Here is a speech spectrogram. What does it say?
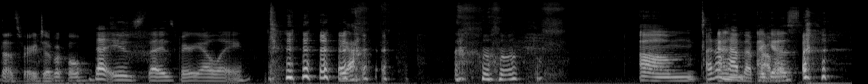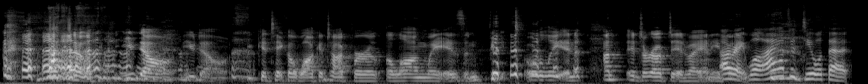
That's very typical. That is that is very LA. Yeah. Um, I don't have that I guess. no, you don't. You don't. You could take a walk and talk for a long ways and be totally in, uninterrupted by anything. All right. Well, I have to deal with that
